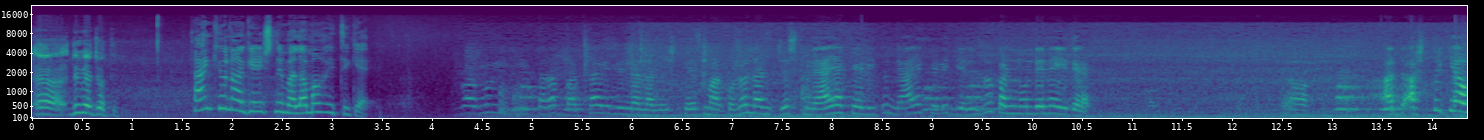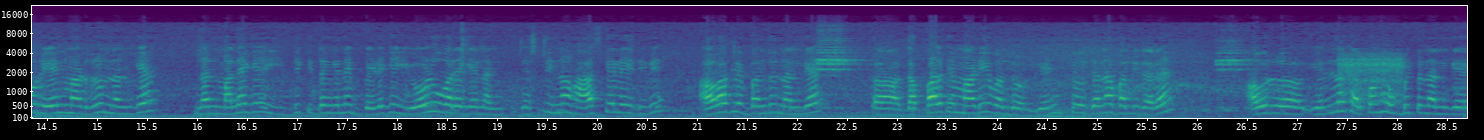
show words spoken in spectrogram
ದಿವ್ಯಜ್ಯೋತಿ. ದಿವ್ಯ ಜ್ಯೋತಿ ಥ್ಯಾಂಕ್ ಯು ನಾಗೇಶ್ ನಿಮ್ಮೆಲ್ಲ ಮಾಹಿತಿಗೆ. ಇವಾಗಲೂ ಈ ಥರ ಬರ್ತಾ ಇರಲಿಲ್ಲ ನಾನು ಇಷ್ಟು ಕೇಸ್ ಮಾಡಿಕೊಂಡು. ನಾನು ಜಸ್ಟ್ ನ್ಯಾಯ ಕೇಳಿದ್ದು ನ್ಯಾಯ ಕೇಳಿದ್ದು ಎಲ್ಲರೂ ಕಣ್ಮುಂದೆನೇ ಇದೆ. ಅದು ಅಷ್ಟಕ್ಕೆ ಅವ್ರು ಏನು ಮಾಡಿದ್ರು, ನನಗೆ ನನ್ನ ಮನೆಗೆ ಇದ್ದಕ್ಕಿದ್ದಂಗೆ ಬೆಳಗ್ಗೆ ಏಳುವರೆಗೆ ನಾನು ಜಸ್ಟ್ ಇನ್ನೂ ಹಾಸಿಗೆಲೇ ಇದ್ದೀವಿ. ಆವಾಗಲೇ ಬಂದು ನನಗೆ ದಬ್ಬಾಳಿಕೆ ಮಾಡಿ ಒಂದು ಎಂಟು ಜನ ಬಂದಿದ್ದಾರೆ. ಅವರು ಎಲ್ಲ ಕರ್ಕೊಂಡು ಹೋಗ್ಬಿಟ್ಟು ನನಗೆ,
